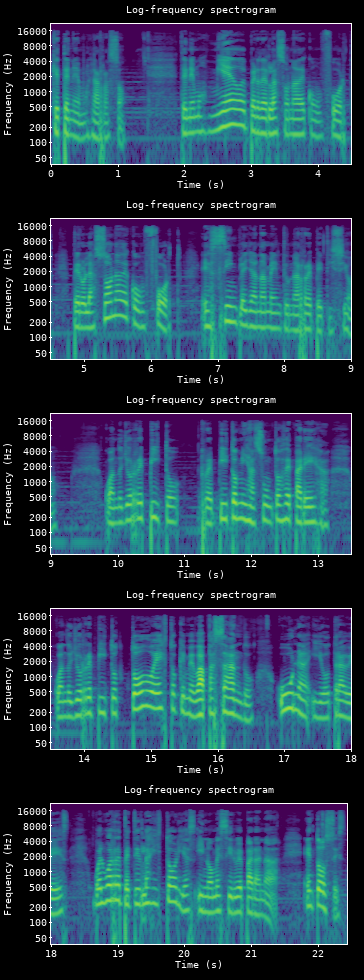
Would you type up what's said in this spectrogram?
que tenemos la razón. Tenemos miedo de perder la zona de confort, pero la zona de confort es simple y llanamente una repetición. Cuando yo repito repito mis asuntos de pareja, cuando yo repito todo esto que me va pasando una y otra vez, vuelvo a repetir las historias y no me sirve para nada. Entonces,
